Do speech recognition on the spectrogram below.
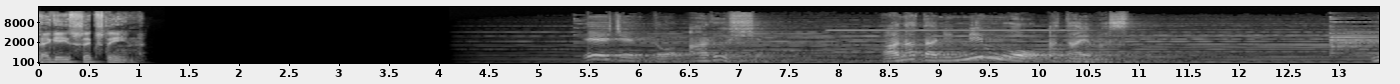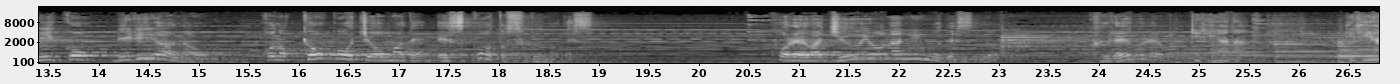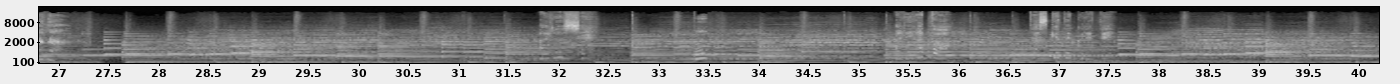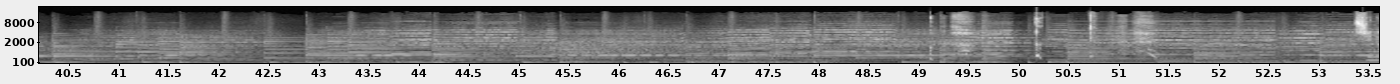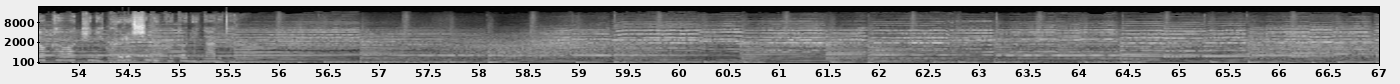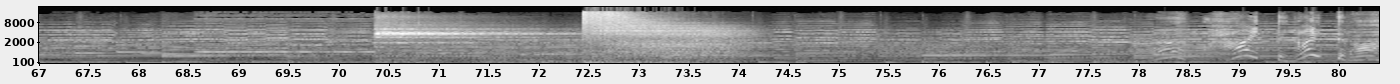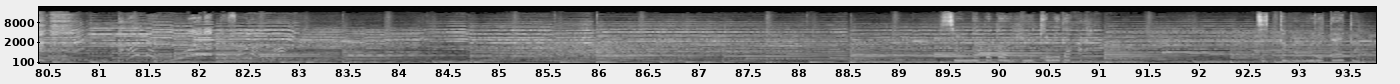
Peggy 16. エージェントアルーシェあなたに任務を与えます。巫女リリアーナをこの教皇庁までエスコートするのです。これは重要な任務ですよ。くれぐれも。リリアナリリアナ血の渇きに苦しむことになるだろう。入ってないってば。そんなことを言う君だから。ずっと守りたいと思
